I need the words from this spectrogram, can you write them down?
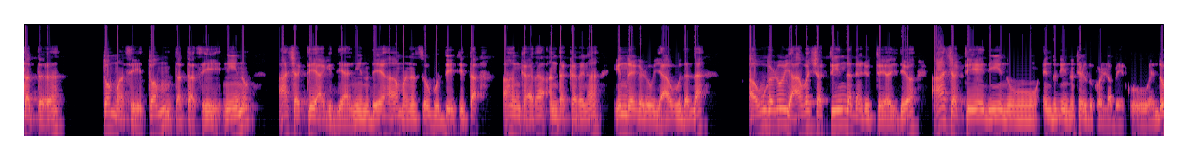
ತತ್ ತ್ವಮಸಿ, ತ್ವಂ ತತ್ತಸಿ. ನೀನು ಆ ಶಕ್ತಿಯಾಗಿದ್ಯಾ ನೀನು ದೇಹ, ಮನಸ್ಸು, ಬುದ್ಧಿ, ಚಿತ್ತ, ಅಹಂಕಾರ, ಅಂತಃಕರಣ, ಇಂದ್ರಿಯಗಳು ಯಾವುದಲ್ಲ? ಅವುಗಳು ಯಾವ ಶಕ್ತಿಯಿಂದ ನಡೆಯುತ್ತಿದೆಯೋ ಆ ಶಕ್ತಿಯೇ ನೀನು ಎಂದು ನೀನು ತಿಳಿದುಕೊಳ್ಳಬೇಕು ಎಂದು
